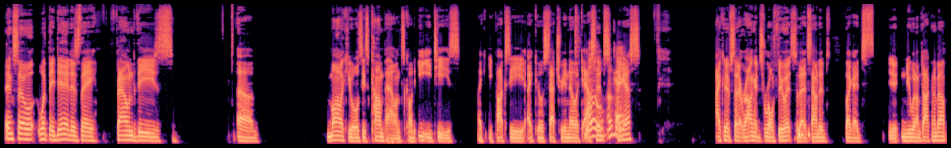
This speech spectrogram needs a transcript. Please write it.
And so what they did is they found these, um, molecules, these compounds called EETs, like epoxy eicosatrienoic Whoa, acids, okay. I guess. I could have said it wrong. I just rolled through it so that it sounded like I knew what I'm talking about.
